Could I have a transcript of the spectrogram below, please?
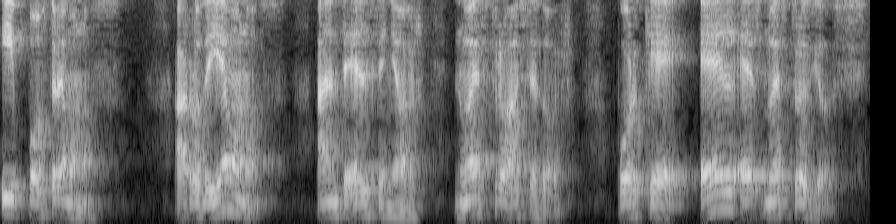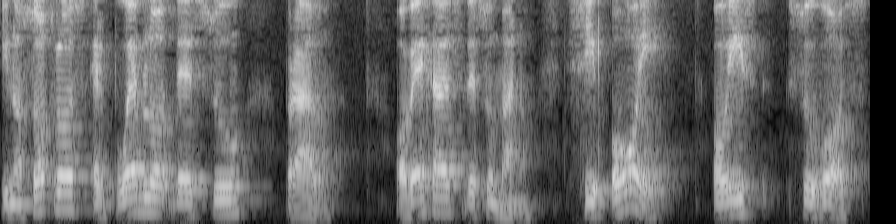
y, postrémonos, arrodillémonos ante el Señor, nuestro Hacedor, porque Él es nuestro Dios, y nosotros el pueblo de su prado, ovejas de su mano. Si hoy oís su voz,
